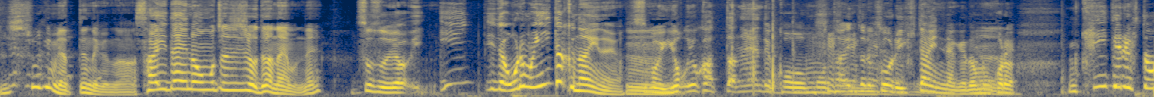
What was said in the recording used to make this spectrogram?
一生懸命やってんだけどな。最大のおもちゃ事情ではないもんね。そうそう、いや、いい、いや、俺も言いたくないのよ。んすごい、よ、よかったね。で、こう、もうタイトルコール行きたいんだけど、もうこれ、聞いてる人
